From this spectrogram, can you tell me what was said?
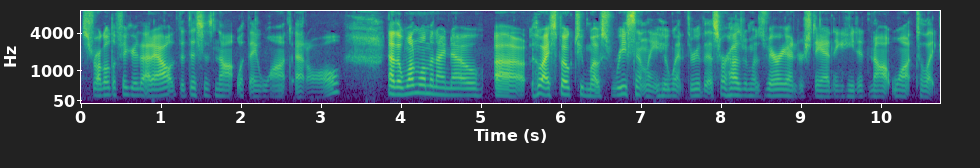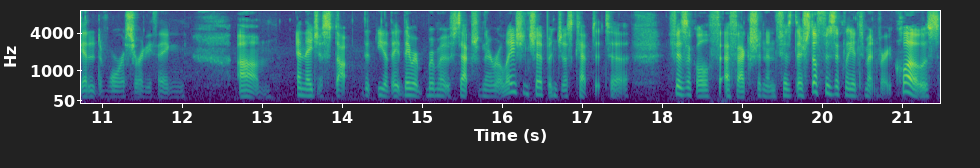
struggle to figure that out. That this is not what they want at all. Now, the one woman I know uh, who I spoke to most recently who went through this, her husband was very understanding. He did not want to like get a divorce or anything. Um, and they just stopped you know they, they removed sex from their relationship and just kept it to physical f- affection and phys- they're still physically intimate very close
